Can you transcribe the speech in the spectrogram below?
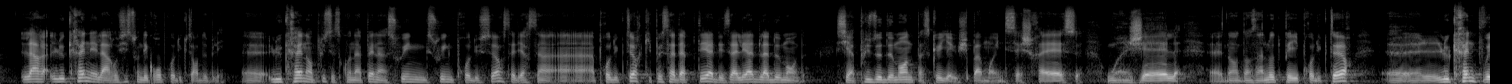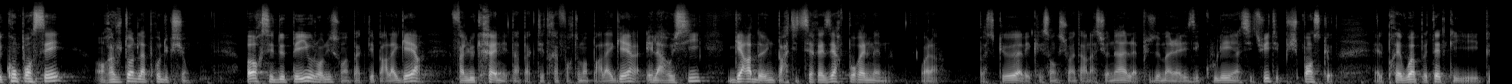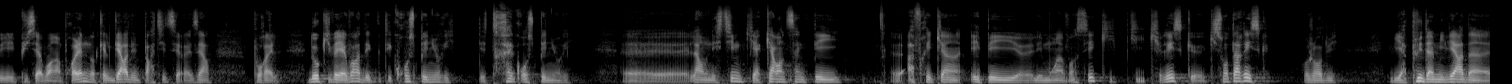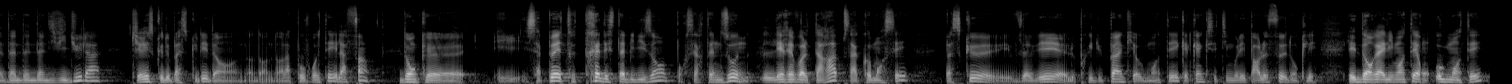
l'Ukraine et la Russie sont des gros producteurs de blé. Euh, L'Ukraine en plus c'est ce qu'on appelle un swing swing producer, c'est-à-dire c'est un, producteur qui peut s'adapter à des aléas de la demande. S'il y a plus de demandes parce qu'il y a eu, je sais pas moi, une sécheresse ou un gel euh, dans, dans, un autre pays producteur, l'Ukraine pouvait compenser en rajoutant de la production. Or, ces deux pays aujourd'hui sont impactés par la guerre. Enfin, l'Ukraine est impactée très fortement par la guerre et la Russie garde une partie de ses réserves pour elle-même. Voilà. Parce qu'avec les sanctions internationales, elle a plus de mal à les écouler et ainsi de suite. Et puis je pense qu'elle prévoit peut-être qu'il puisse y avoir un problème, donc elle garde une partie de ses réserves pour elle. Donc il va y avoir des, grosses pénuries, des très grosses pénuries. Euh, là, on estime qu'il y a 45 pays euh, africains et pays euh, les moins avancés qui, risquent, qui sont à risque aujourd'hui il y a plus d'un milliard d'individus là qui risquent de basculer dans, la pauvreté et la faim. Donc euh, ça peut être très déstabilisant pour certaines zones. Les révoltes arabes, ça a commencé parce que vous avez le prix du pain qui a augmenté, quelqu'un qui s'est immolé par le feu. Donc les, denrées alimentaires ont augmenté.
